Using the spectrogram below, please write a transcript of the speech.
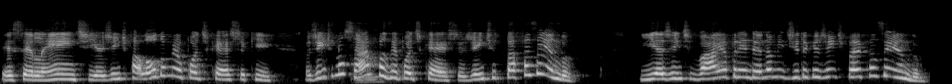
excelente. A gente falou do meu podcast aqui. A gente não sabe fazer podcast, a gente está fazendo. E a gente vai aprendendo à medida que a gente vai fazendo.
